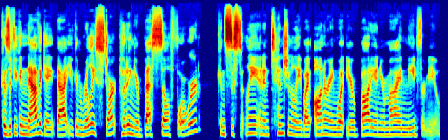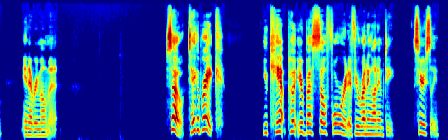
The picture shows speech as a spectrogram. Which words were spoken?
Because if you can navigate that, you can really start putting your best self forward consistently and intentionally by honoring what your body and your mind need from you in every moment. So, take a break. You can't put your best self forward if you're running on empty. Seriously.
